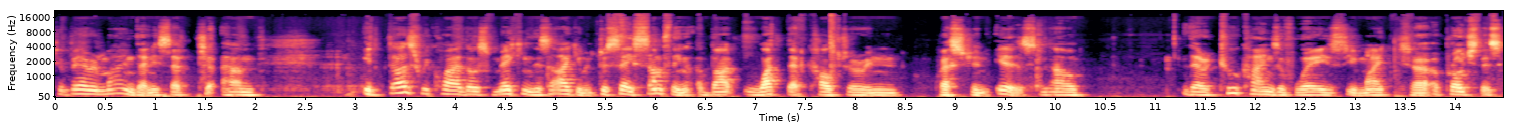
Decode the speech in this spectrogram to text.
to bear in mind then is that um, it does require those making this argument to say something about what that culture in question is. Now, there are two kinds of ways you might uh, approach this.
